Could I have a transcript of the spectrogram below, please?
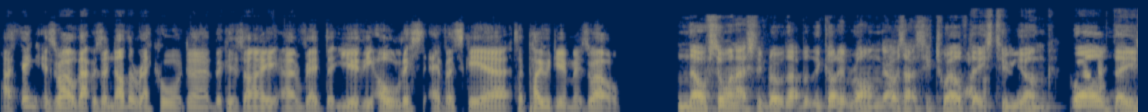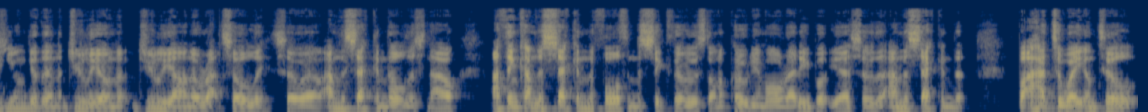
I think as well that was another record uh, because I uh, read that you're the oldest ever skier to podium as well. No, someone actually wrote that, but they got it wrong. I was actually 12 days too young. 12 days younger than Giuliano, Giuliano Razzoli. So uh, I'm the second oldest now. I think I'm the second, the fourth, and the sixth oldest on a podium already. But yeah, so the, I'm the second. That, but I had to wait until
